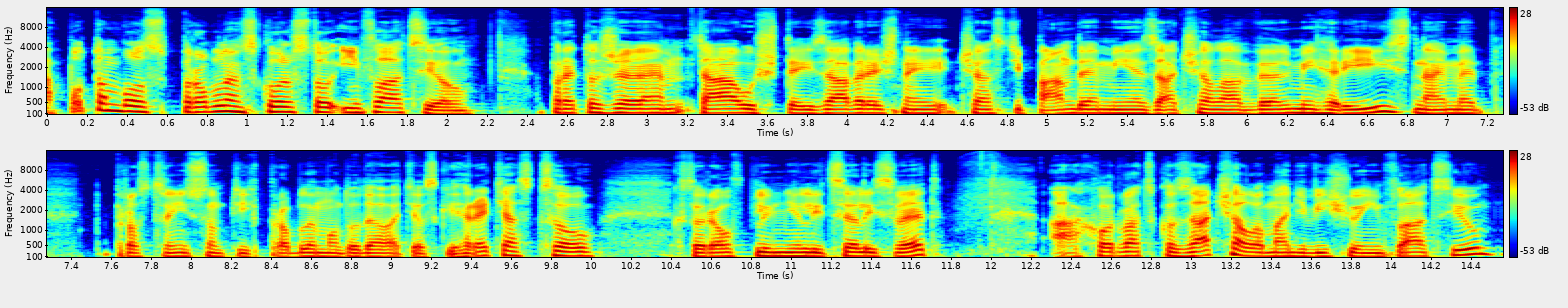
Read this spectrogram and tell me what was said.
A potom bol problém skôr s tou infláciou, pretože tá už v tej záverečnej časti pandémie začala veľmi hrísť, najmä prostredníctvom tých problémov dodávateľských reťazcov, ktoré ovplyvnili celý svet. A Chorvátsko začalo mať vyššiu infláciu,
